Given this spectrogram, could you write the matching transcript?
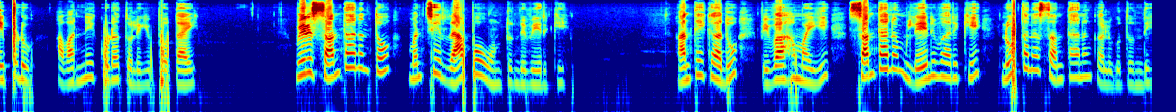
ఇప్పుడు అవన్నీ కూడా తొలగిపోతాయి. వీరి సంతానంతో మంచి ర్యాపో ఉంటుంది వీరికి. అంతేకాదు వివాహమయ్యి సంతానం లేని వారికి నూతన సంతానం కలుగుతుంది.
